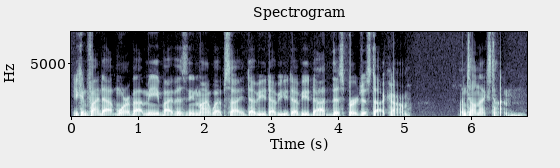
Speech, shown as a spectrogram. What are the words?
You can find out more about me by visiting my website, www.thisburgess.com. Until next time.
